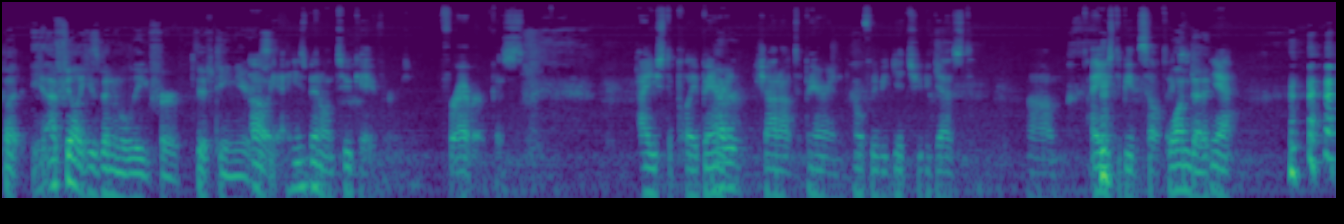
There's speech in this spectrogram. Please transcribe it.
But he- I feel like he's been in the league for 15 years. Oh yeah, he's been on 2K for forever because I used to play Baron. Shout out to Baron. Hopefully we get you to guest. Um, I used to be the Celtics. One day. Yeah.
